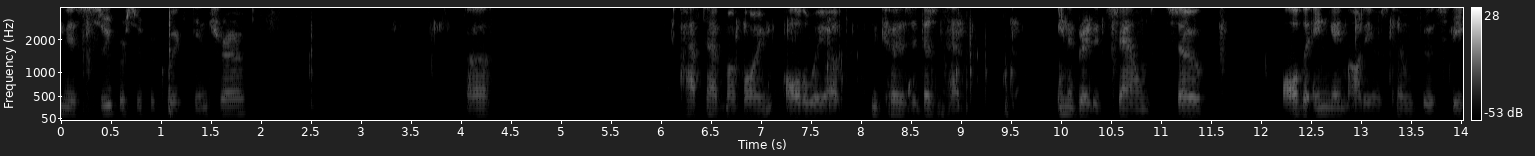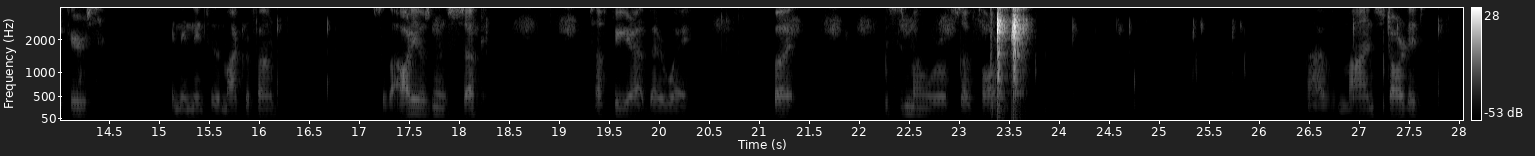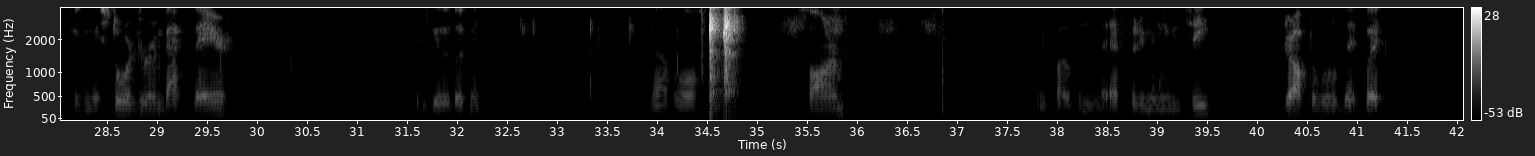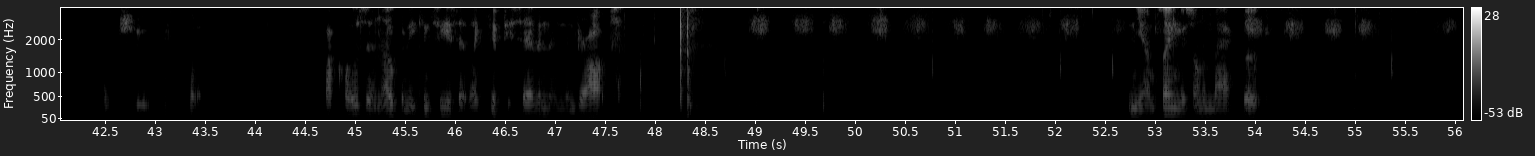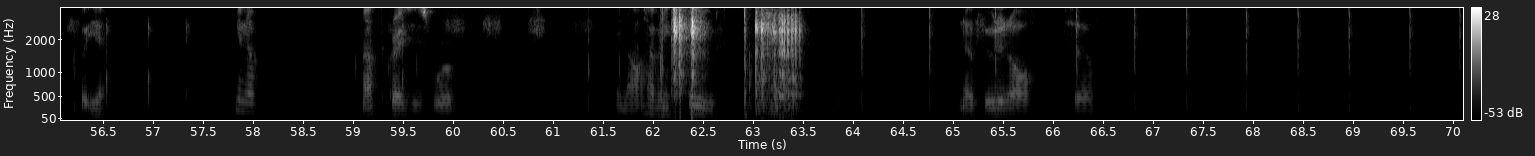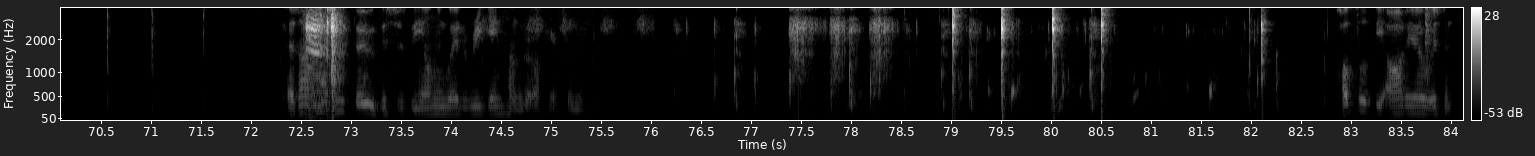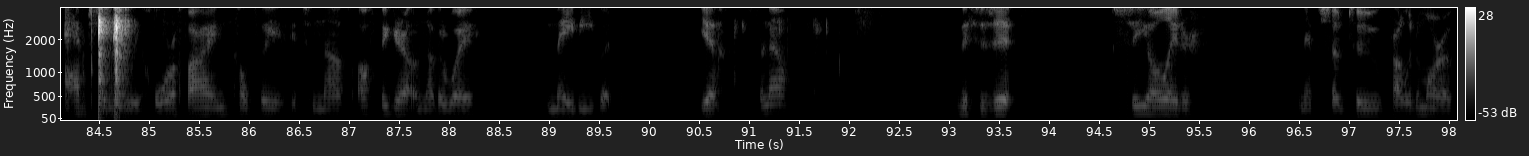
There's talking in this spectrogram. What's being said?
be a super super quick intro. Uh, I have to have my volume all the way up because it doesn't have integrated sound. So all the in-game audio is coming through the speakers and then into the microphone. So the audio is gonna suck until I figure out a better way. But this is my world so far. I have mine started. There's gonna be a storage room back there. Good looking. A little farm. And if I open the F30 menu, you can see dropped a little bit, but oh shoot. If I close it and open it, you can see it's at like 57 and then drops. And yeah, I'm playing this on a MacBook. But yeah, you know, not the craziest world. And don't have any food. No food at all, so. Because I don't have any food, this is the only way to regain hunger on here for me. Hopefully the audio isn't absolutely horrifying. Hopefully it's enough. I'll figure out another way. Maybe, but yeah, for now, this is it. See y'all later in episode 2, probably tomorrow.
